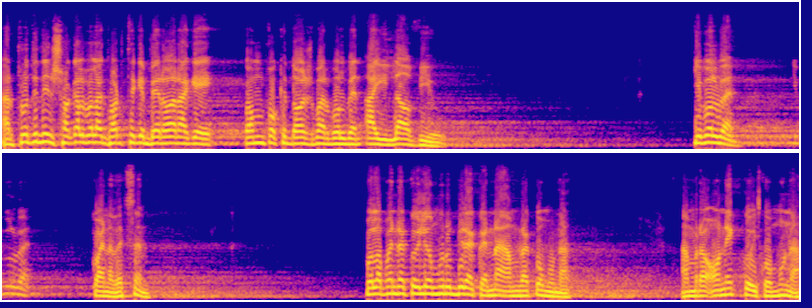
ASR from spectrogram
আর প্রতিদিন সকালবেলা ঘর থেকে বেরোয়ার আগে কমপক্ষে দশ বার বলবেন আই লাভ ইউ কি বলবেন? কি বলবেন? কয় না দেখছেন? পোলাপাইনরা কইলেও মুরব্বীরা কয় না আমরা কমু না। আমরা অনেক কই কমু না।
